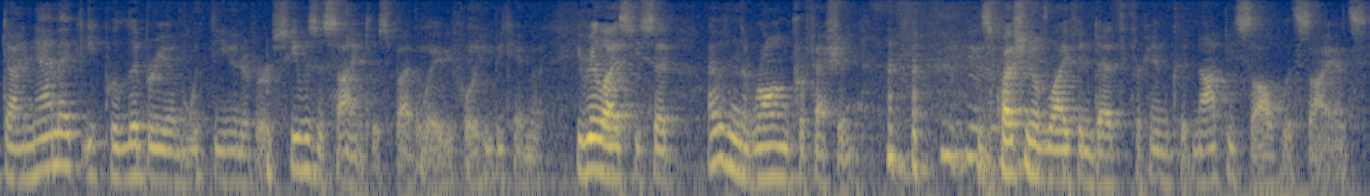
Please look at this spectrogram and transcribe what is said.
dynamic equilibrium with the universe. He was a scientist, by the way, before he became a. He realized, he said, I was in the wrong profession. this question of life and death for him could not be solved with science.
